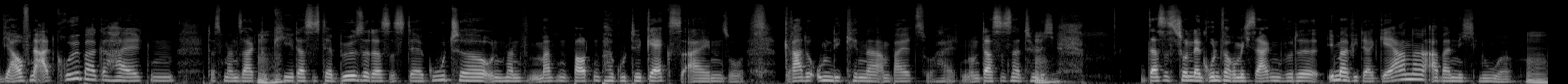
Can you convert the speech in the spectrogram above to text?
ja auf eine Art gröber gehalten, dass man sagt, mhm. okay, das ist der Böse, das ist der Gute und man, man baut ein paar gute Gags ein, so gerade um die Kinder am Ball zu halten. Und das ist natürlich, mhm. das ist schon der Grund, warum ich sagen würde, immer wieder gerne, aber nicht nur. Mhm.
